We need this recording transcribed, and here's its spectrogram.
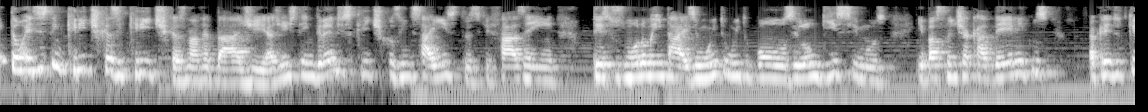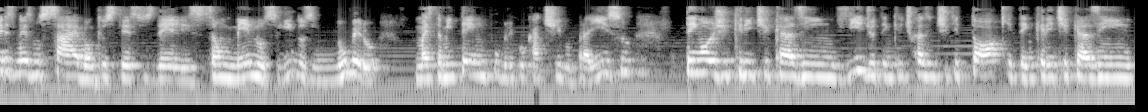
Então, existem críticas e críticas, na verdade. A gente tem grandes críticos ensaístas que fazem textos monumentais e muito, muito bons e longuíssimos e bastante acadêmicos. Eu acredito que eles mesmos saibam que os textos deles são menos lidos em número, mas também tem um público cativo para isso. Tem hoje críticas em vídeo, tem críticas em TikTok, tem críticas em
